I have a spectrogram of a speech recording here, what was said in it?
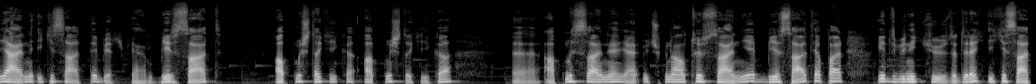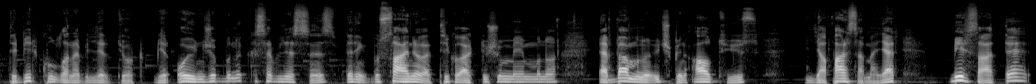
yani 2 saatte bir. Yani 1 saat 60 dakika 60 dakika e, 60 saniye yani 3600 saniye 1 saat yapar. 7200 de direkt 2 saatte bir kullanabilir diyor bir oyuncu. Bunu kısabilirsiniz. Dediğim gibi bu saniye olarak tik olarak düşünmeyin bunu. Yani ben bunu 3600 yaparsam eğer 1 saatte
